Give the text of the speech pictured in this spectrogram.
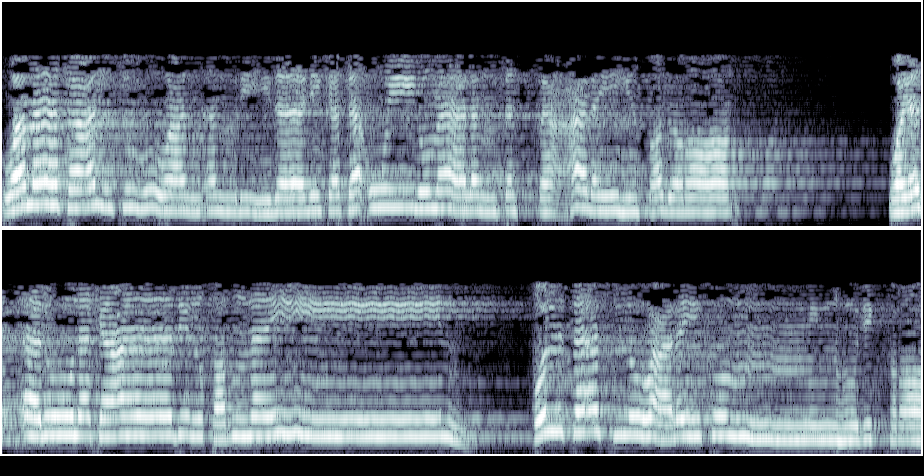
وما فعلته عن أمري ذلك تأويل ما لم تستع عليه صبرا ويسألونك عن ذي القرنين قل سأتلو عليكم منه ذكرا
